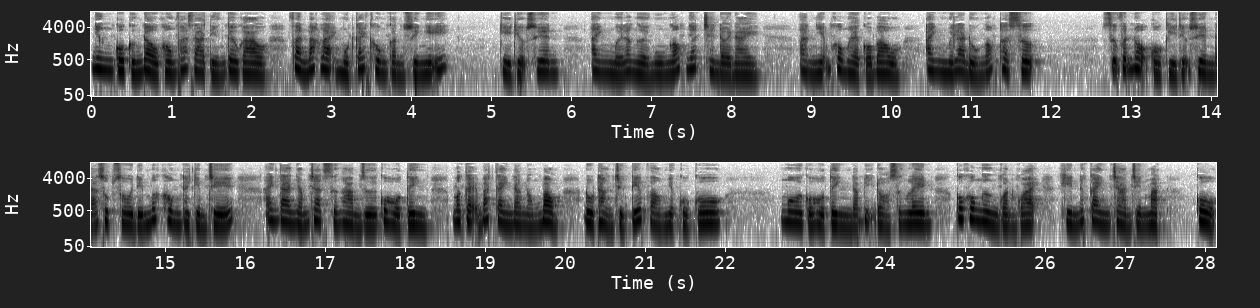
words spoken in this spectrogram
nhưng cô cứng đầu không phát ra tiếng kêu gào, phản bác lại một cách không cần suy nghĩ. Kỳ Thiệu Xuyên, anh mới là người ngu ngốc nhất trên đời này. An nhiễm không hề có bầu, anh mới là đồ ngốc thật sự. Sự phẫn nộ của Kỳ Thiệu Xuyên đã sụp sôi đến mức không thể kiềm chế. Anh ta nhắm chặt xương hàm dưới của Hồ Tình, mặc kệ bát canh đang nóng bỏng, đổ thẳng trực tiếp vào miệng của cô. Môi của Hồ Tình đã bị đỏ sưng lên, cô không ngừng quằn quại, khiến nước canh tràn trên mặt, cổ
